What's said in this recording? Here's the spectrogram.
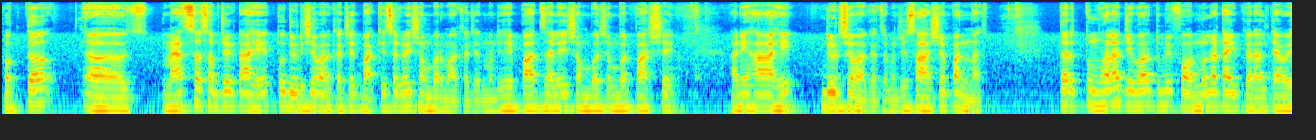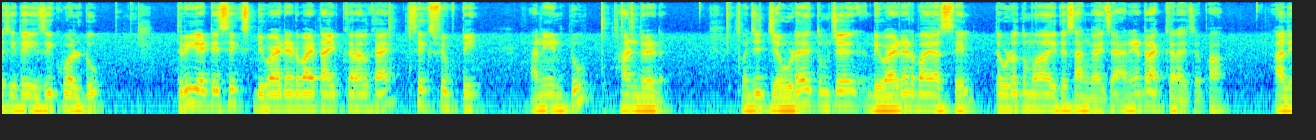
फक्त मॅथ्सचा सब्जेक्ट आहे तो दीडशे मार्काचे आहेत. बाकी सगळे शंभर मार्काचे आहेत. म्हणजे हे पाच झाले शंभर शंभर पाचशे. आणि हा आहे दीडशे मार्काचा म्हणजे सहाशे पन्नास. तर तुम्हाला जेव्हा तुम्ही फॉर्म्युला टाईप कराल त्यावेळेस इथे is equal to three eighty six divided by type कराल काय? सिक्स फिफ्टी आणि इंटू हंड्रेड. म्हणजे जेवढे तुमचे डिवायडेड बाय असेल तेवढं तुम्हाला इथे सांगायचं आहे आणि ट्रॅक करायचं पहा आले.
